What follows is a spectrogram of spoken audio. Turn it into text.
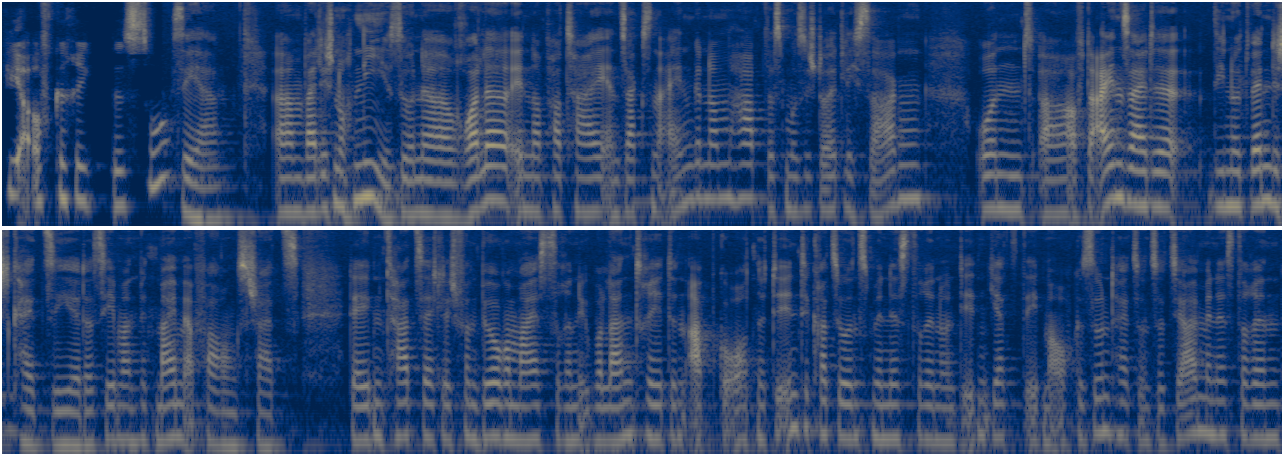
Wie aufgeregt bist du? Sehr, ähm, weil ich noch nie so eine Rolle in der Partei in Sachsen eingenommen habe, das muss ich deutlich sagen. Und äh, auf der einen Seite die Notwendigkeit sehe, dass jemand mit meinem Erfahrungsschatz, der eben tatsächlich von Bürgermeisterin über Landrätin, Abgeordnete, Integrationsministerin und jetzt eben auch Gesundheits- und Sozialministerin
